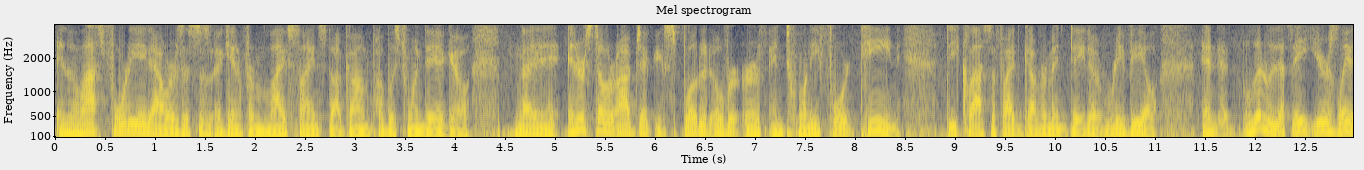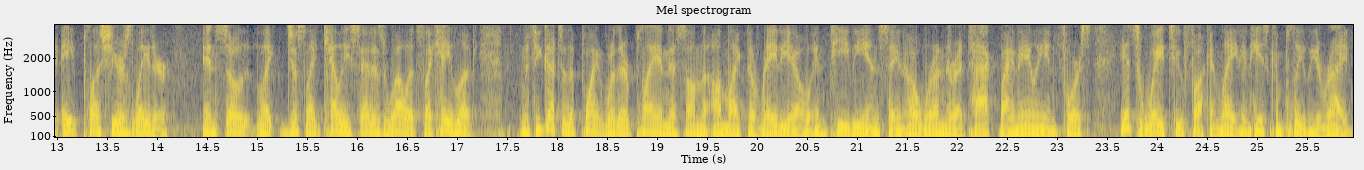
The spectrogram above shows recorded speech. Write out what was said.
in the last 48 hours, this was again from livescience.com, published one day ago. Uh, an interstellar object exploded over Earth in 2014. Declassified government data reveal. And uh, literally, that's eight years later, eight plus years later. And so, like just like Kelly said as well, it's like, hey, look, if you got to the point where they're playing this on the on like the radio and TV and saying, oh, we're under attack by an alien force, it's way too fucking late. And he's completely right.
